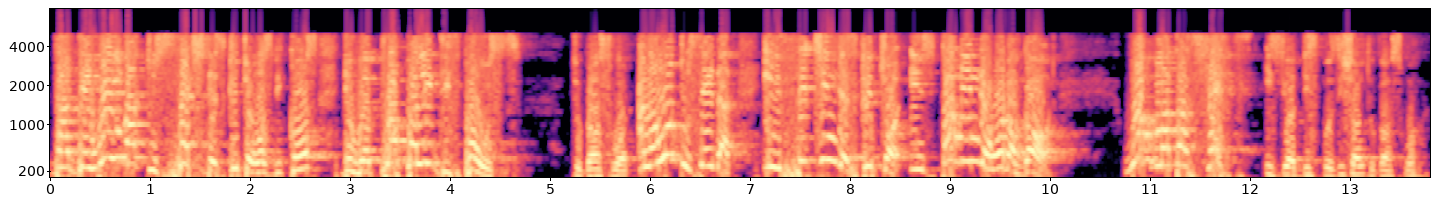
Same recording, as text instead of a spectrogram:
That they went back to search the scripture was because they were properly disposed to God's word. And I want to say that in searching the scripture, in studying the word of God, what matters first is your disposition to God's word.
